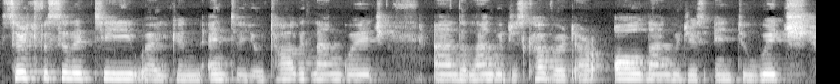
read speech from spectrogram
search facility where you can enter your target language and the languages covered are all languages into which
